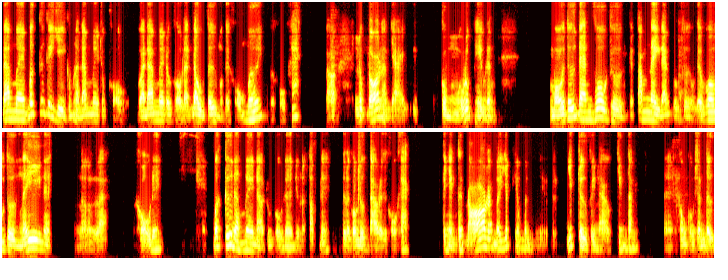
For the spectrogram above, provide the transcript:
Đam mê bất cứ cái gì cũng là đam mê trong khổ và đam mê trong khổ là đầu tư một cái khổ mới, một cái khổ khác. Đó, lúc đó là dạy, cùng một lúc hiểu rằng mọi thứ đang vô thường, cái tâm này đang vô thường, cái vô thường này nè, nó là khổ đế. Bất cứ đam mê nào trong khổ đế đều là tập đế, tức là con đường tạo ra cái khổ khác. Cái nhận thức đó nó mới giúp cho mình dứt trừ phiền não, chứng tâm à, không còn sanh tử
